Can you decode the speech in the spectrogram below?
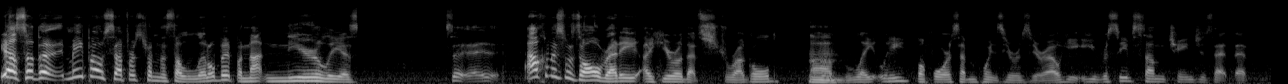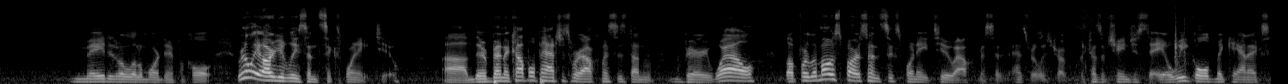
Yeah, so the Meepo suffers from this a little bit, but not nearly as. So, uh, Alchemist was already a hero that struggled mm-hmm. um, lately before 7.00. He he received some changes that that made it a little more difficult. Really, arguably since 6.82. Um, there have been a couple patches where Alchemist has done very well, but for the most part, since 6.82, Alchemist has, has really struggled because of changes to AOE gold mechanics,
